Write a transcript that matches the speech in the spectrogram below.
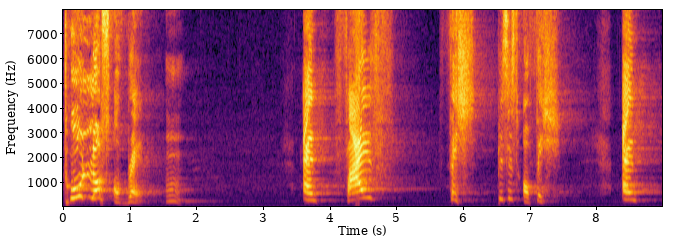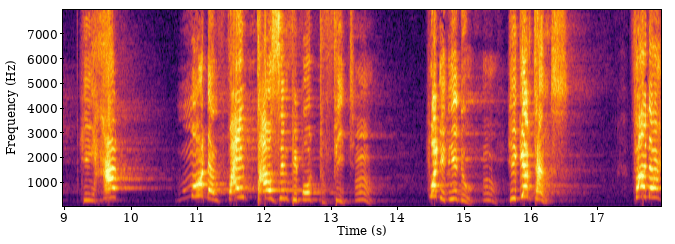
two loaves of bread mm, and five fish, pieces of fish, and he had more than 5,000 people to feed. Mm, what did he do? Mm. He gave thanks. Father,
